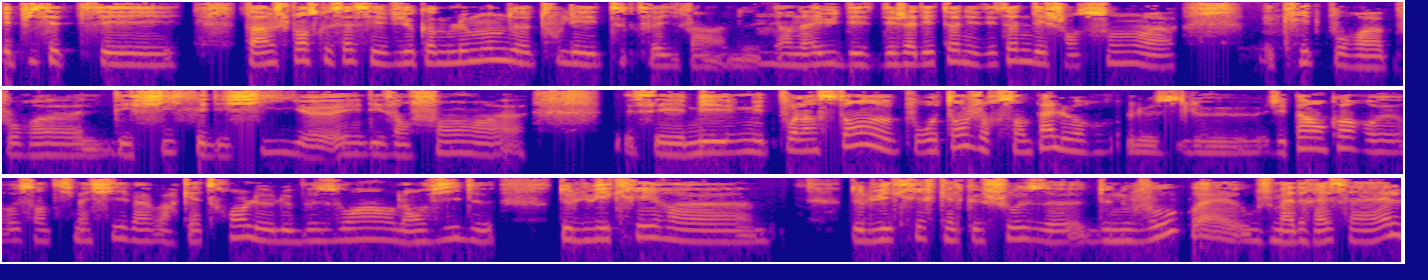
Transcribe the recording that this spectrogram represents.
et puis c'est c'est enfin je pense que ça c'est vieux comme le monde tous les toutes enfin il y en a eu des, déjà des tonnes et des tonnes des chansons euh, écrites pour euh, pour euh, des fils et des filles et des enfants c'est mais mais pour l'instant pour autant je ressens pas le le, le j'ai pas encore ressenti ma fille va avoir quatre ans le, le besoin l'envie de de lui écrire de lui écrire quelque chose de nouveau, quoi, où je m'adresse à elle.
